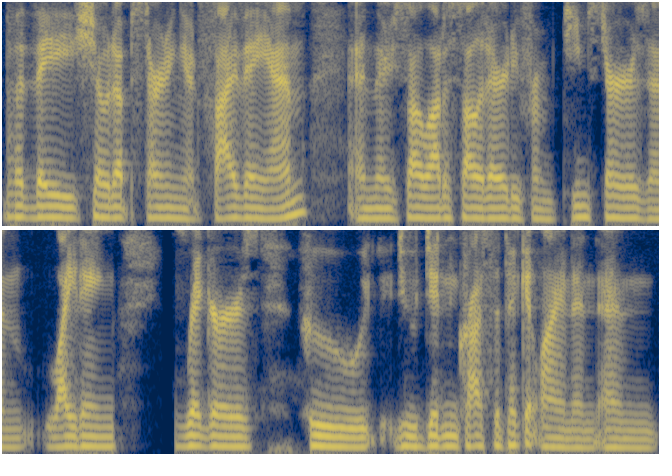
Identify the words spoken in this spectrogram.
but they showed up starting at 5 a.m. and they saw a lot of solidarity from Teamsters and lighting riggers who who didn't cross the picket line and and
